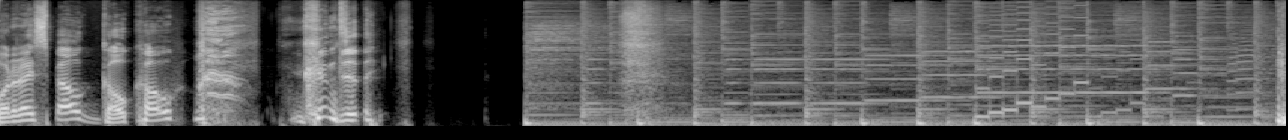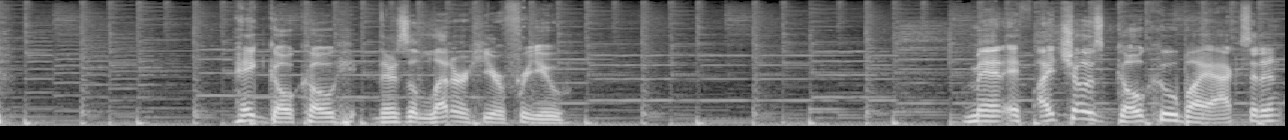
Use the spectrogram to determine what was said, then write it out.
what did I spell? Goko? Hey Goko, there's a letter here for you. Man, if I chose Goku by accident,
